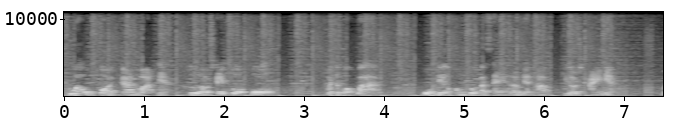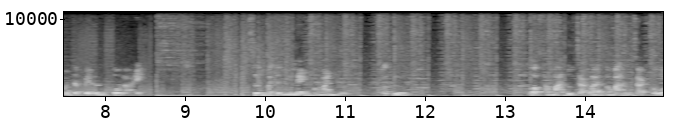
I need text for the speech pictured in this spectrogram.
คือว่าอุปกรณ์การวัดเนี่ยคือเราใช้ตัวโป๊กมันจะบอกว่า โมเดลของตัวกระแสแล้วเนี่ยครับที่เราใช้เนี่ยมันจะเป็นตัวไหนซึ่งมันจะมีเลนส์ของมันอยู่ ก็คือ เราสามารถดูจากอะไรสามารถดูจากตัว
